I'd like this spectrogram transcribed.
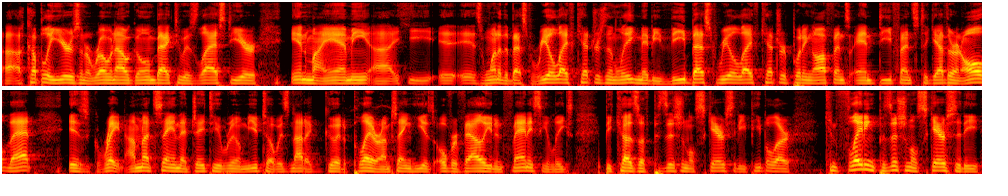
uh, a couple of years in a row now, going back to his last year in Miami. Uh, he is one of the best real life catchers in the league, maybe the best real life catcher, putting offense and defense together, and all that is great. I'm not saying that JT Realmuto is not a good player. I'm saying he is overvalued in fantasy leagues because of positional scarcity. People are conflating positional scarcity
